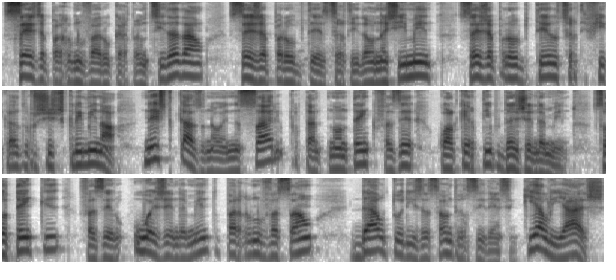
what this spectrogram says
seja para renovar o cartão de cidadão, seja para obter certidão de nascimento, seja para obter o certificado de registro criminal. Neste caso não é necessário, portanto não tem que fazer qualquer tipo de agendamento. Só tem que fazer o agendamento para renovação da autorização de residência, que aliás,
